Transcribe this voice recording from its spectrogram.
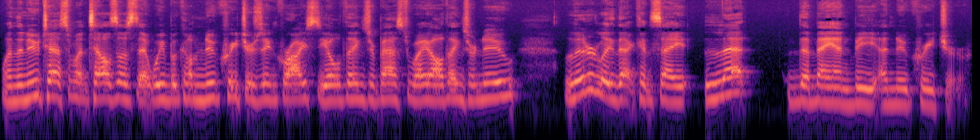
When the New Testament tells us that we become new creatures in Christ, the old things are passed away, all things are new. Literally, that can say, let the man be a new creature.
